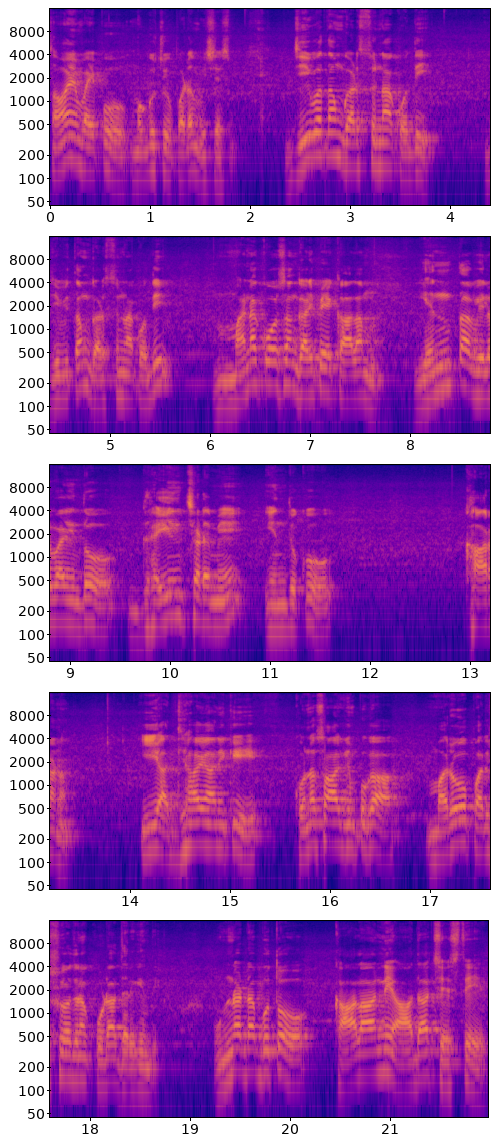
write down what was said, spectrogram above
సమయం వైపు మొగ్గు చూపడం విశేషం. జీవితం గడుస్తున్న కొద్దీ జీవితం గడుస్తున్న కొద్దీ మన కోసం గడిపే కాలం ఎంత విలువైందో గ్రహించడమే ఇందుకు కారణం. ఈ అధ్యాయానికి కొనసాగింపుగా మరో పరిశోధన కూడా జరిగింది. ఉన్న డబ్బుతో కాలాన్ని ఆదా చేస్తే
